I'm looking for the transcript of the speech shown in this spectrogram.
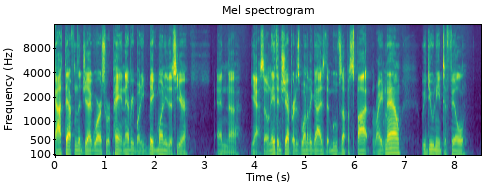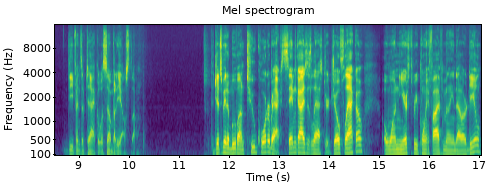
Got that from the Jaguars, who are paying everybody big money this year. And uh, yeah, so Nathan Shepherd is one of the guys that moves up a spot right now. We do need to fill defensive tackle with somebody else, though. The Jets made a move on two quarterbacks, same guys as last year. Joe Flacco, a one-year, $3.5 million deal.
